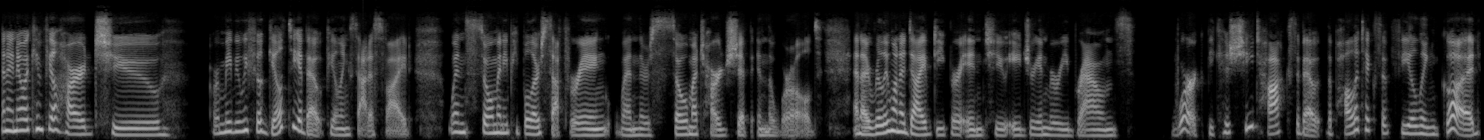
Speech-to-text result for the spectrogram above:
And I know it can feel hard to, or maybe we feel guilty about feeling satisfied when so many people are suffering, when there's so much hardship in the world. And I really want to dive deeper into Adrienne Maree Brown's work because she talks about the politics of feeling good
